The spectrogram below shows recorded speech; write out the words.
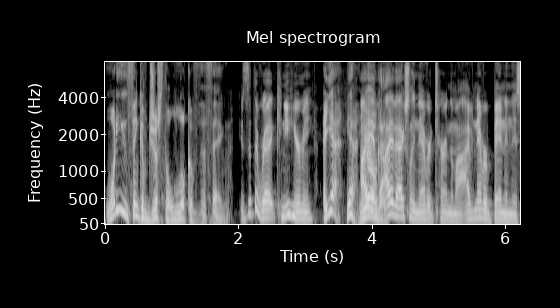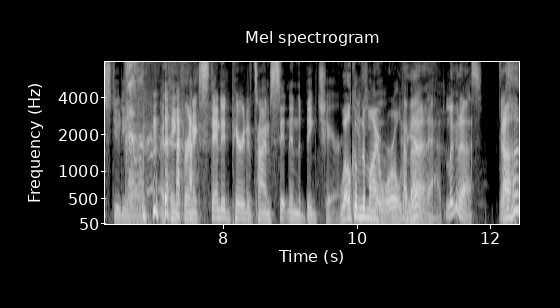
What do you think of just the look of the thing? Is it the red? Can you hear me? Uh, yeah, yeah, I have. I've actually never turned them on. I've never been in this studio. I think for an extended period of time, sitting in the big chair. Welcome to my world, How about yeah. that? Look at us. Uh-huh.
